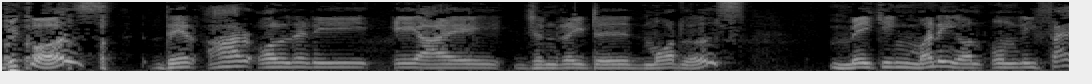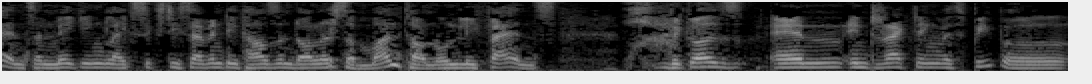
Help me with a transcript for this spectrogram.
because there are already AI generated models making money on OnlyFans and making like sixty, seventy thousand dollars a month on OnlyFans. Because and interacting with people.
